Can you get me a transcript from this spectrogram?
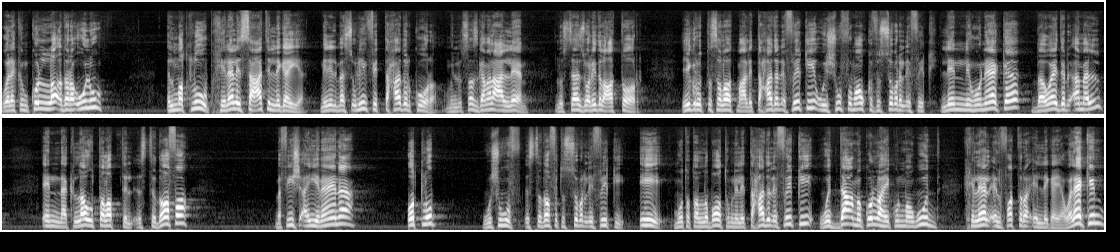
ولكن كل اللي أقدر أقوله المطلوب خلال الساعات اللي جاية من المسؤولين في اتحاد الكورة من الأستاذ جمال علام الأستاذ وليد العطار يجروا اتصالات مع الاتحاد الإفريقي ويشوفوا موقف السوبر الإفريقي. لأن هناك بوادر أمل إنك لو طلبت الاستضافة مفيش أي مانع. اطلب وشوف استضافة السوبر الإفريقي إيه متطلباته من الاتحاد الإفريقي والدعم كله هيكون موجود خلال الفترة اللي جاية. ولكن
